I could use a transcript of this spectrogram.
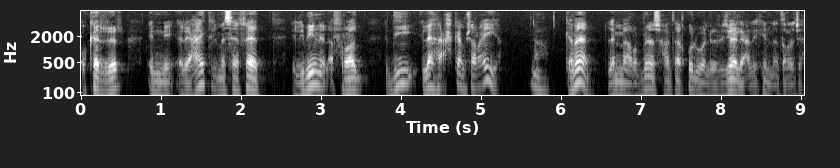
أكرر أن رعاية المسافات اللي بين الأفراد دي لها أحكام شرعية. نعم. كمان لما ربنا سبحانه وتعالى يقول وللرجال عليهن درجة.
